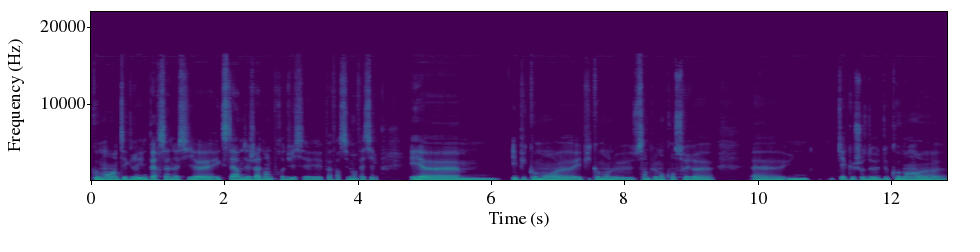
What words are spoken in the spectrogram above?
comment intégrer une personne aussi externe déjà dans le produit. C'est pas forcément facile. Et, et puis, comment, et puis comment le, simplement construire une, quelque chose de, de commun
